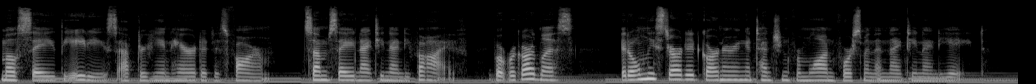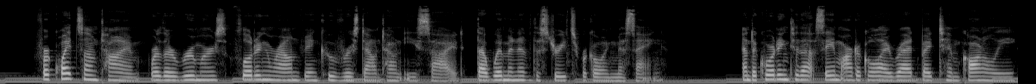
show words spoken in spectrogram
most say the 80s after he inherited his farm. Some say 1995 but regardless, it only started garnering attention from law enforcement in 1998. For quite some time were there rumors floating around Vancouver's downtown east side that women of the streets were going missing. And according to that same article I read by Tim Connolly,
